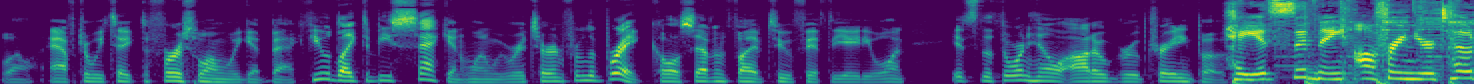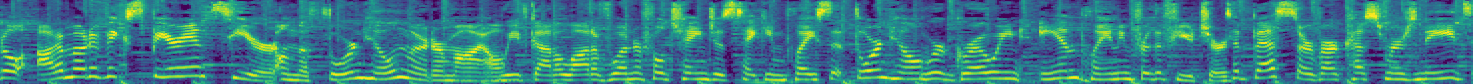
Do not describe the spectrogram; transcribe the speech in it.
Well, after we take the first one we get back. If you would like to be second when we return from the break, call 752-5081. It's the Thornhill Auto Group Trading Post. Hey, it's Sydney offering your total automotive experience here on the Thornhill Motor Mile. We've got a lot of wonderful changes taking place at Thornhill. We're growing and planning for the future to best serve our customers' needs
